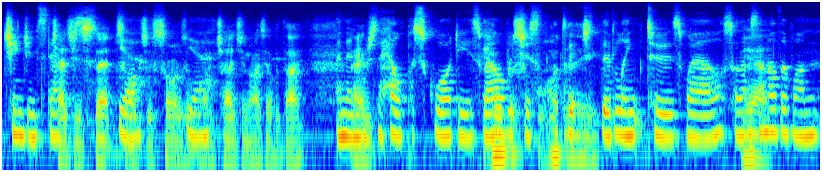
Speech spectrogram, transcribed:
Changing steps. Changing steps. I Yeah. was just sorry, I yeah. changing lives the other day. And then And- there's the Helper Squaddy as well, which is Squaddy. which they're linked to as well. So that's Yeah. another one.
